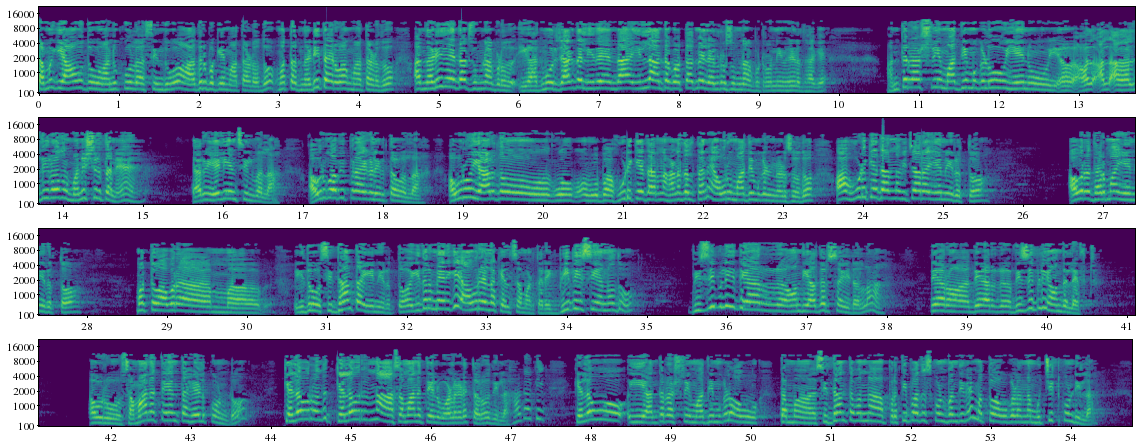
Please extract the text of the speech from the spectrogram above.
ತಮಗೆ ಯಾವುದು ಅನುಕೂಲ ಸಿಂಧುವೋ ಅದ್ರ ಬಗ್ಗೆ ಮಾತಾಡೋದು, ಮತ್ತೆ ಅದ್ ನಡೀತಾ ಇರುವಾಗ ಮಾತಾಡೋದು, ಅದ್ ನಡೀದೇ ಇದ್ದಾಗ ಸುಮ್ನಾಗ್ಬಿಡೋದು. ಈಗ ಹದಿಮೂರು ಜಾಗದಲ್ಲಿ ಇದೆ ಅಂದ ಇಲ್ಲ ಅಂತ ಗೊತ್ತಾದ್ಮೇಲೆ ಎಲ್ಲರೂ ಸುಮ್ನಾಗ್ಬಿಟ್ರು, ನೀವು ಹೇಳಿದ ಹಾಗೆ. ಅಂತಾರಾಷ್ಟ್ರೀಯ ಮಾಧ್ಯಮಗಳು ಏನು ಅಲ್- ಅಲ್- ಅಲ್ಲಿರೋದು ಮನುಷ್ಯರು ತಾನೆ. ಯಾರು ಏಲಿಯನ್ಸ್ ಇಲ್ವಲ್ಲ? ಅವ್ರಿಗೂ ಅಭಿಪ್ರಾಯಗಳು ಇರ್ತಾವಲ್ಲ. ಅವರು ಯಾರ್ದೋ ಒಬ್ಬ ಹೂಡಿಕೆದಾರನ ಹಣದಲ್ಲಿ ತಾನೆ ಅವರು ಮಾಧ್ಯಮಗಳನ್ನ ನಡೆಸೋದು. ಆ ಹೂಡಿಕೆದಾರನ ವಿಚಾರ ಏನು ಇರುತ್ತೋ? ಅವರ ಧರ್ಮ ಏನಿರುತ್ತೋ ಮತ್ತು ಅವರ ಇದು ಸಿದ್ಧಾಂತ ಏನಿರುತ್ತೋ ಇದರ ಮೇರೆಗೆ ಅವರೆಲ್ಲ ಕೆಲಸ ಮಾಡ್ತಾರೆ. ಬಿ ಬಿ ಸಿ ಅನ್ನೋದು visibly they are on the other side ಅಲ್ಲ? They are they are visibly on the left ಅವರು ಸಮಾನತೆ ಅಂತ ಹೇಳಿಕೊಂಡು ಕೆಲವರೊಂದು ಕೆಲವರನ್ನ ಆ ಸಮಾನತೆಯಲ್ಲಿ ಒಳಗಡೆ ತರೋದಿಲ್ಲ. ಹಾಗಾಗಿ ಕೆಲವು ಈ ಅಂತಾರಾಷ್ಟ್ರೀಯ ಮಾಧ್ಯಮಗಳು ಅವು ತಮ್ಮ ಸಿದ್ಧಾಂತವನ್ನ ಪ್ರತಿಪಾದಿಸ್ಕೊಂಡು ಬಂದಿವೆ ಮತ್ತು ಅವುಗಳನ್ನ ಮುಚ್ಚಿಟ್ಕೊಂಡಿಲ್ಲ.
